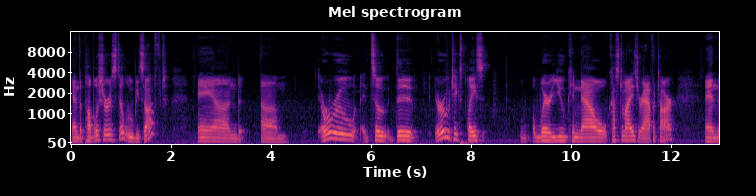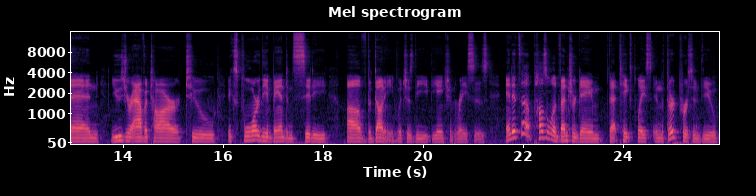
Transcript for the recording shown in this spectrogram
and the publisher is still Ubisoft, and um, Uru. So the Uru takes place where you can now customize your avatar and then use your avatar to explore the abandoned city of the D'ni, which is the the ancient races. And it's a puzzle adventure game that takes place in the third person view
